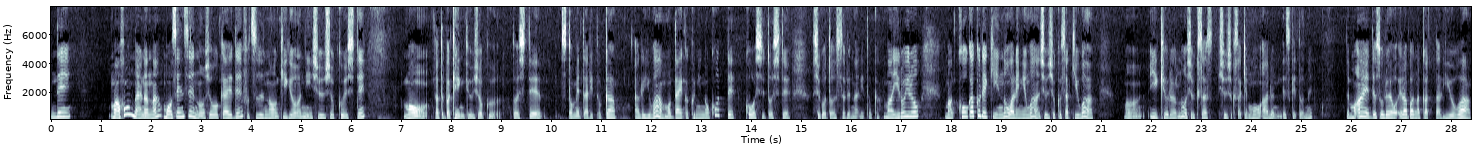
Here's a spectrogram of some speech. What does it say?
でまあ本来ならもう先生の紹介で普通の企業に就職してもう例えば研究職として勤めたりとかあるいはもう大学に残って講師として仕事をするなりとか。まあいろいろ、まあ、高学歴の割には就職先は、まあ、いい給料の就職先もあるんですけどね。でもあえてそれを選ばなかった理由は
